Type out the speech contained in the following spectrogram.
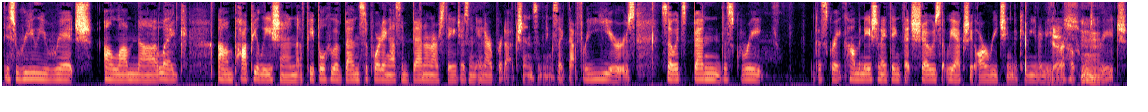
this really rich alumna like um, population of people who have been supporting us and been on our stages and in our productions and things like that for years. So it's been this great this great combination I think that shows that we actually are reaching the community that we're Yes. hoping to reach.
